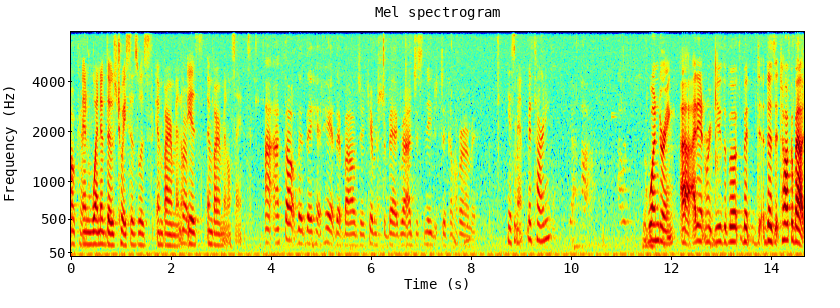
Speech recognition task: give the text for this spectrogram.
Okay, And one of those choices was environmental, Right. is environmental science. I, I thought that they had had that biology and chemistry background, I just needed to confirm it. Yes, ma'am. Ms. Hardy? I was wondering, uh, I didn't review the book, but d- does it talk about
